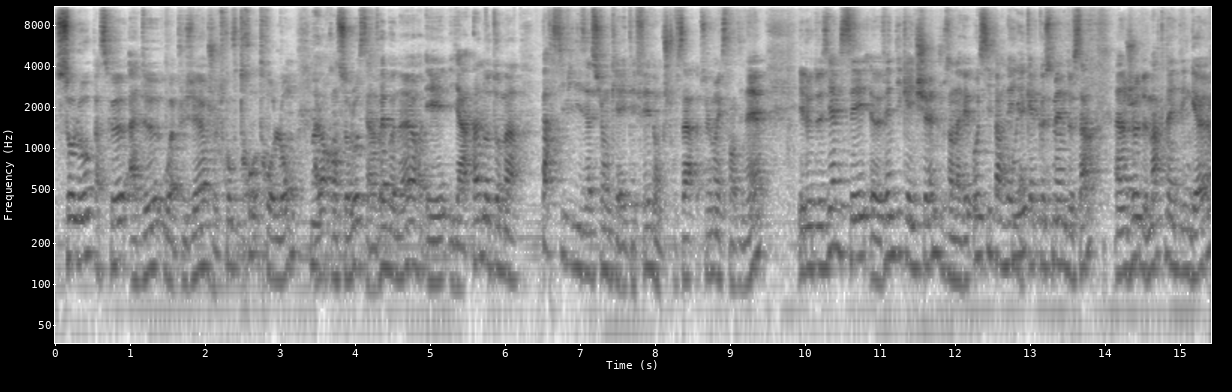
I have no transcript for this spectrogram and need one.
solo parce que à deux ou à plusieurs, je le trouve trop trop long. Ouais. Alors qu'en solo, c'est un vrai bonheur et il y a un automate par civilisation qui a été fait, donc je trouve ça absolument extraordinaire. Et le deuxième, c'est euh, Vindication. Je vous en avais aussi parlé il y a quelques semaines de ça. Un jeu de Mark Neidlinger,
